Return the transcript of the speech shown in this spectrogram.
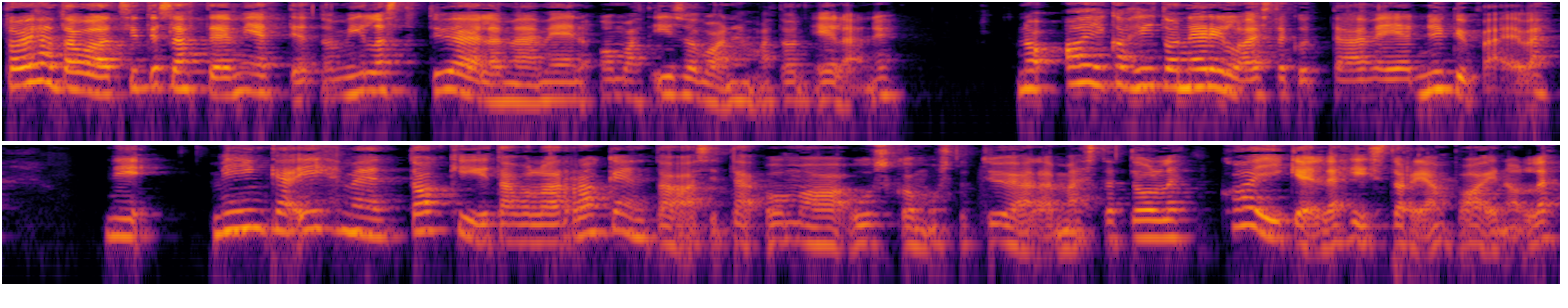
toihan tavalla, että sitten jos lähtee miettimään, että no millaista työelämää meidän omat isovanhemmat on elänyt, no aika hiton erilaista kuin tämä meidän nykypäivä, niin minkä ihmeen takia tavallaan rakentaa sitä omaa uskomusta työelämästä tuolle kaikelle historian painolle,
